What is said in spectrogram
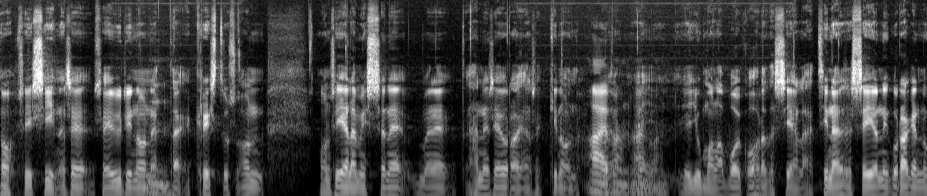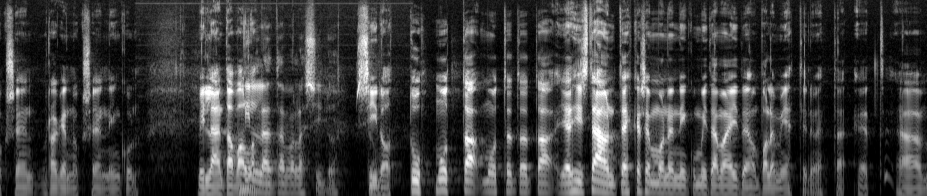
no siis siinä se, se ydin on, mm. että Kristus on, on siellä, missä ne, ne hänen seuraajansakin on. Aivan, ja, aivan. Ja, ja Jumala voi kohdata siellä. Et sinänsä se ei ole niinku rakennukseen, rakennukseen niinku millään tavalla, Millään tavalla sidottu. sidottu. Mutta, mutta tota, ja siis tämä on nyt ehkä semmoinen, niin kuin mitä mä itse olen paljon miettinyt, että et, ähm,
